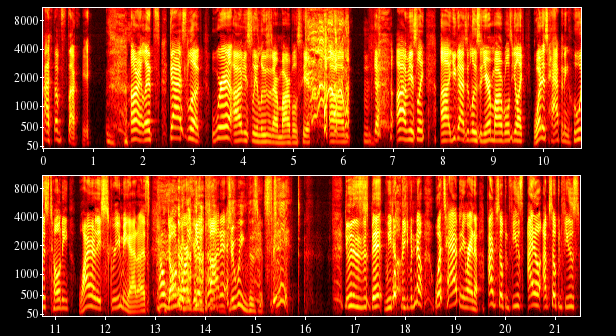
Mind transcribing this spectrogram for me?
I'm sorry. All right, let's guys look. We're obviously losing our marbles here. Um, obviously, uh, you guys are losing your marbles. You're like, what is happening? Who is Tony? Why are they screaming at us? How Don't long are worry they gonna about keep it. doing this bit? Dude, this is this bit. We don't even know what's happening right now. I'm so confused. I don't. I'm so confused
